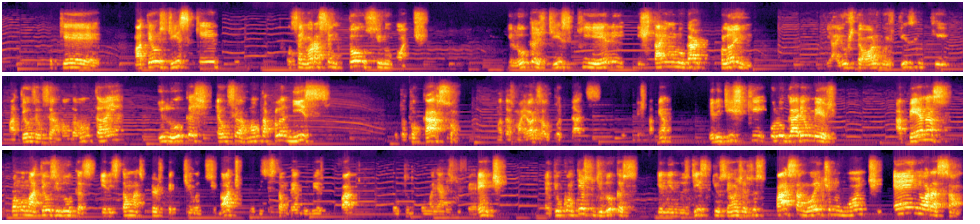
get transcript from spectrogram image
porque Mateus diz que o Senhor assentou-se no monte. E Lucas diz que ele está em um lugar plano. E aí os teólogos dizem que Mateus é o sermão da montanha e Lucas é o sermão da planície. O Dr. Carson, uma das maiores autoridades do Testamento, ele diz que o lugar é o mesmo. Apenas como Mateus e Lucas, eles estão na perspectiva do sinótico, eles estão vendo o mesmo fato, contudo com olhares diferentes, é que o contexto de Lucas ele nos diz que o Senhor Jesus passa a noite no monte em oração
